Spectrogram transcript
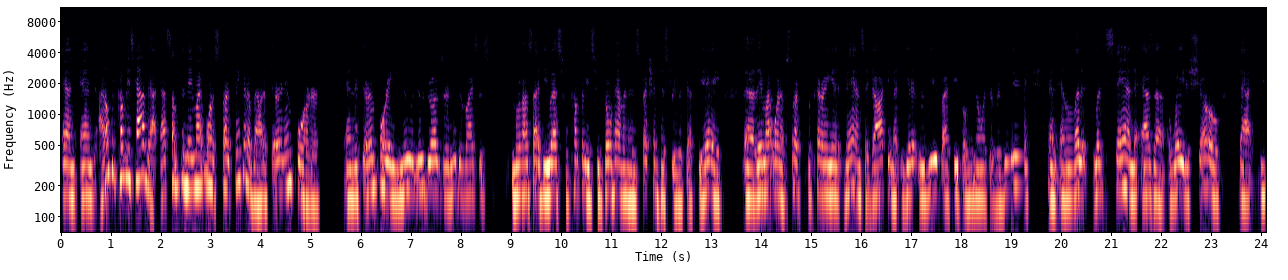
And, and I don't think companies have that. That's something they might want to start thinking about if they're an importer and if they're importing new, new drugs or new devices from outside the US from companies who don't have an inspection history with FDA, uh, they might want to start preparing in advance a document and get it reviewed by people who know what they're reviewing and, and let it let it stand as a, a way to show that you,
